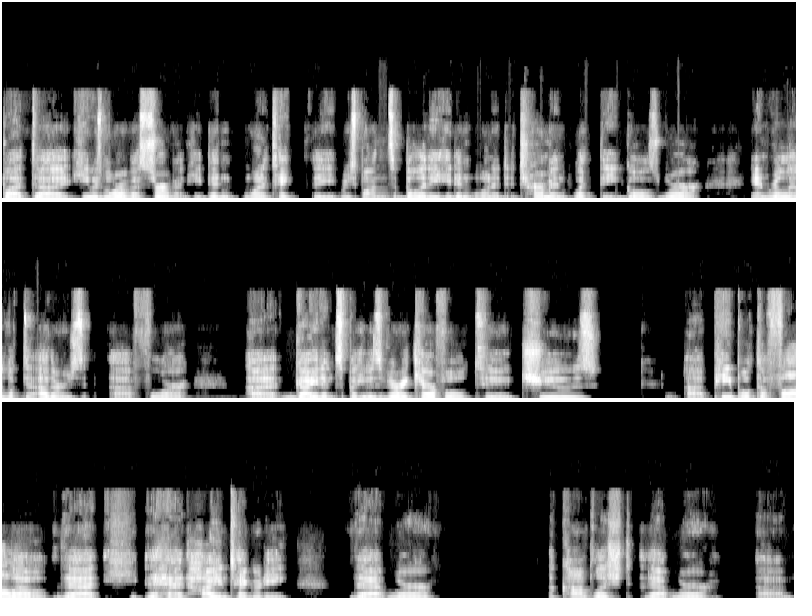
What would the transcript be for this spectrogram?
but uh, he was more of a servant he didn't want to take the responsibility he didn't want to determine what the goals were and really look to others uh, for uh, guidance but he was very careful to choose uh, people to follow that, he, that had high integrity that were accomplished that were um,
